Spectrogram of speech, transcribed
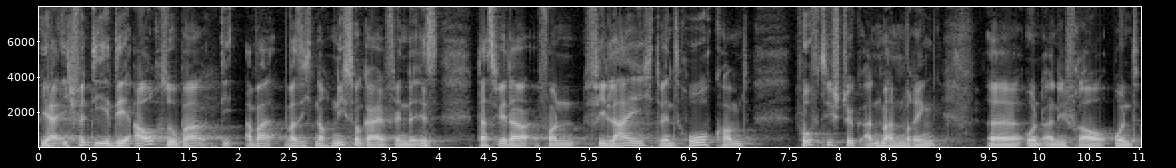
Ja, ich finde die Idee auch super. Die, aber was ich noch nicht so geil finde, ist, dass wir davon vielleicht, wenn es hochkommt, 50 Stück an Mann bringen äh, und an die Frau und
